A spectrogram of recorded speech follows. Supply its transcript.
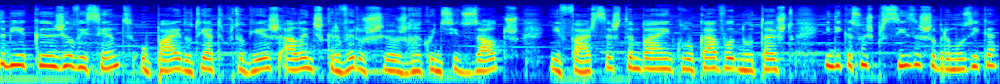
Sabia que Gil Vicente, o pai do teatro português, além de escrever os seus reconhecidos autos e farsas, também colocava no texto indicações precisas sobre a música?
